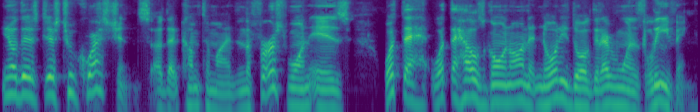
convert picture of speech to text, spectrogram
you know there's there's two questions uh, that come to mind. And the first one is what the what the hell's going on at naughty dog that everyone is leaving?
